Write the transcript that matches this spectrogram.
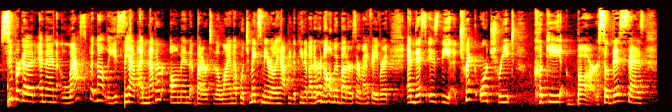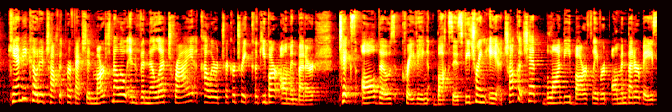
Super good. And then last but not least, we have another almond butter to the lineup, which makes me really happy. The peanut butter and almond butters are my favorite. And this is the Trick or Treat Cookie Bar. So this says, Candy coated chocolate perfection, marshmallow and vanilla tri-colored trick-or-treat cookie bar almond butter ticks all those craving boxes featuring a chocolate chip blondie bar flavored almond butter base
